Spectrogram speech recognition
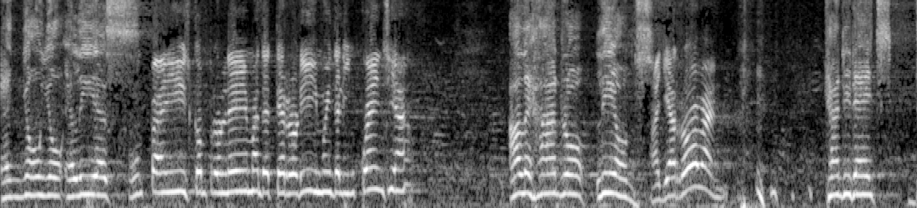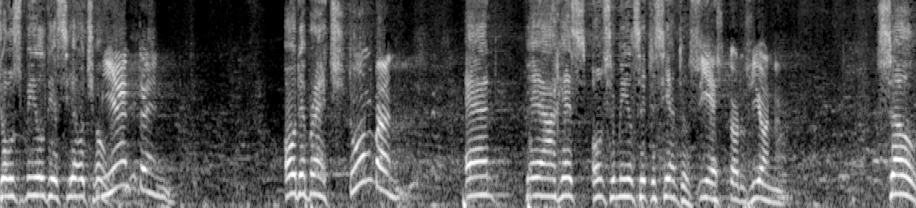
and Ñoño Elias, Un país con problemas de terrorismo y delincuencia. Alejandro Lyons, Allá roban, candidates 2018, mienten, Odebrecht, tumban. And peajes 11.700. y extorsionan. So,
